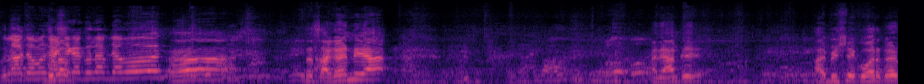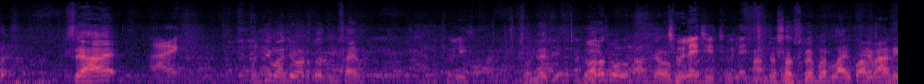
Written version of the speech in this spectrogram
गुलाबजामुन गुलाब- खायचे का गुलाबजामुन? तर सगळ्यांनी या. आणि आमचे अभिषेक वरकड से हाय हाय कोणती भाजी वाटतं तुम्ही साहेब? छोले छोल्याची जोरात बोलू ना आमच्या छोल्याची छोल्याची आमच्या सबस्क्रायबरला ऐकू आलं पाहिजे.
